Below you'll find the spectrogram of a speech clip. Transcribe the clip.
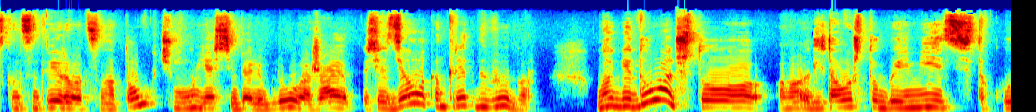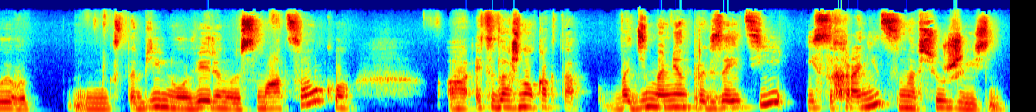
сконцентрироваться на том, почему я себя люблю, уважаю. То есть я сделала конкретный выбор. Многие думают, что э, для того, чтобы иметь такую вот стабильную, уверенную самооценку, э, это должно как-то в один момент произойти и сохраниться на всю жизнь.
